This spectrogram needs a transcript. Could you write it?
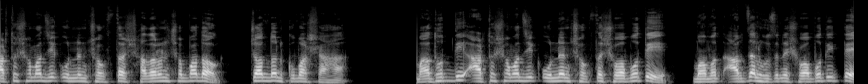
আর্থসামাজিক উন্নয়ন সংস্থার সাধারণ সম্পাদক চন্দন কুমার সাহা। মাধবদী আর্থসামাজিক উন্নয়ন সংস্থার সভাপতি মোহাম্মদ আফজাল হোসেনের সভাপতিত্বে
